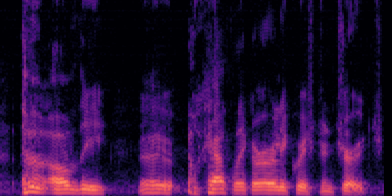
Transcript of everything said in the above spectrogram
of the uh, Catholic or early Christian church,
